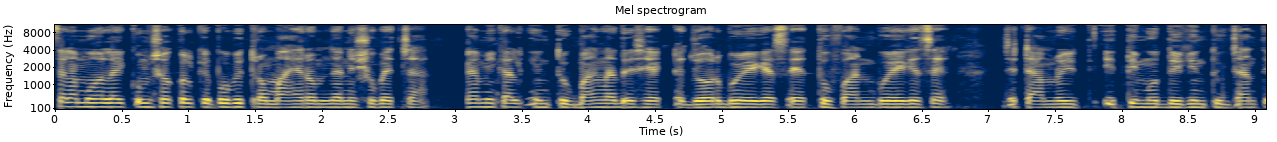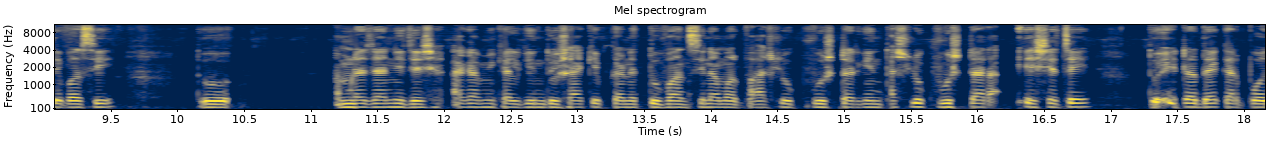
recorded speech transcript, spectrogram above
আসসালামু আলাইকুম সকলকে পবিত্র মাহে রমজানের শুভেচ্ছা। আগামীকাল কিন্তু বাংলাদেশে একটা জ্বর বয়ে গেছে, তুফান বয়ে গেছে, যেটা আমরা ইতিমধ্যে কিন্তু জানতে পারছি। তো আমরা জানি যে আগামীকাল কিন্তু শাকিব খানের তুফান সিনেমার ফার্স্ট লুক পোস্টার কিন্তু ফার্স্ট লুক পোস্টার এসেছে। তো এটা দেখার পর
